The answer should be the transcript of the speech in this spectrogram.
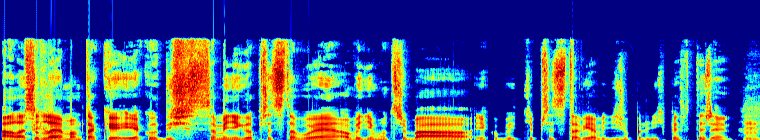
Ale Psycho. tohle já mám taky, jako když se mi někdo představuje a vidím ho třeba, jakoby tě představí a vidíš ho prvních pět vteřin Hm.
